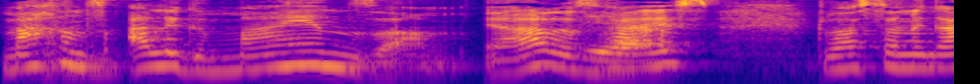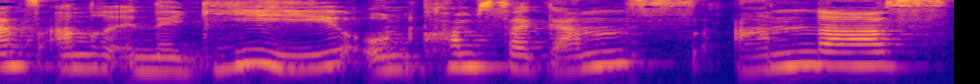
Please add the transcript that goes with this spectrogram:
machen es mhm. alle gemeinsam. Ja, das ja. heißt, du hast da eine ganz andere Energie und kommst da ganz anders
